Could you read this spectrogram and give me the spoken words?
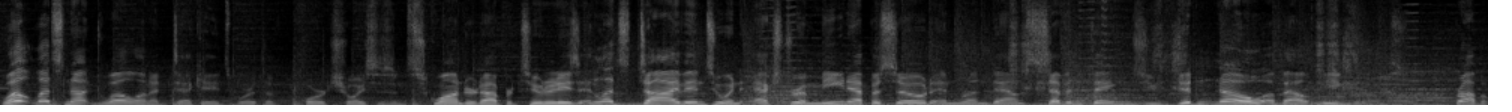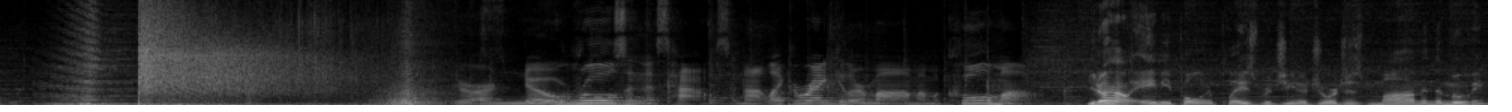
Well, let's not dwell on a decade's worth of poor choices and squandered opportunities, and let's dive into an extra mean episode and run down seven things you didn't know about Mean Girls. Probably. There are no rules in this house. I'm not like a regular mom. I'm a cool mom. You know how Amy Poehler plays Regina George's mom in the movie?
